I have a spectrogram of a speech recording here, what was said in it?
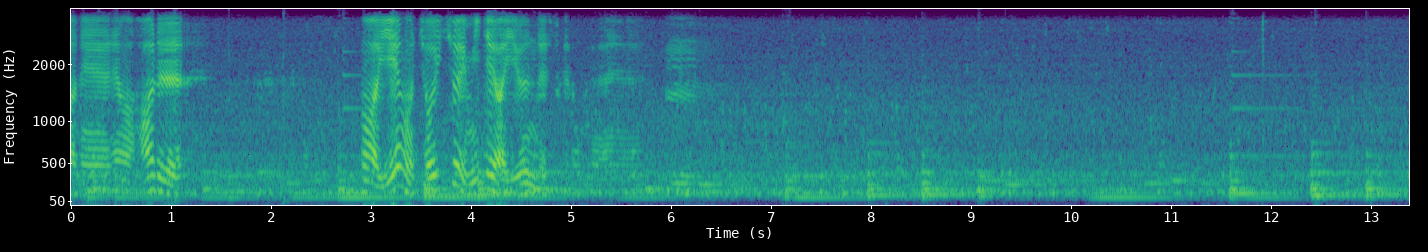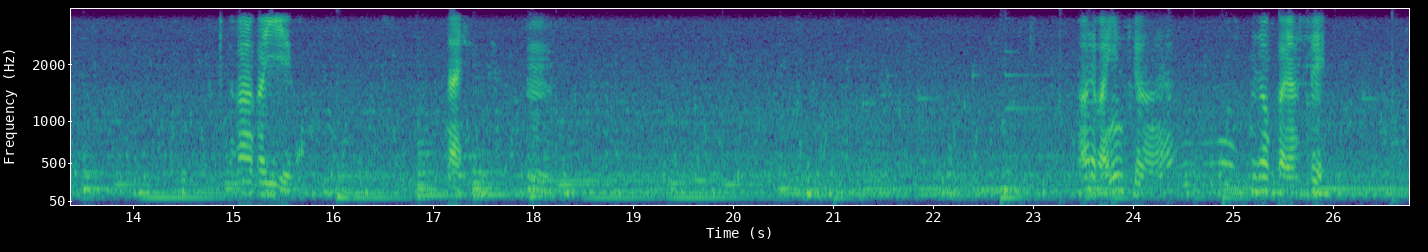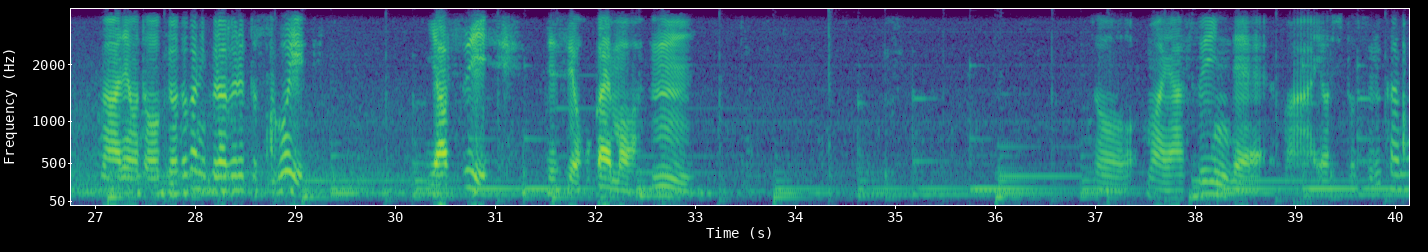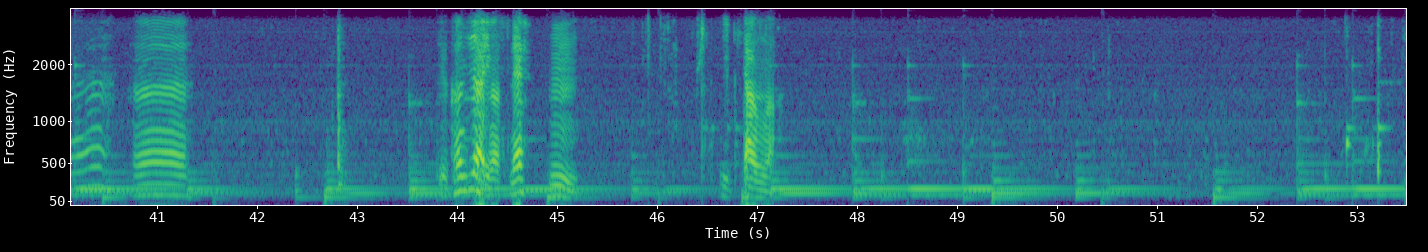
まあね、でも春、まあ家もちょいちょい見てはいるんですけどね。うん。なかなかいい家がないですね。うん。あればいいんですけどね。なんか安い。まあでも東京とかに比べるとすごい安いですよ、岡山は。うん。そう、まあ安いんで、まあよしとするかな。うん。っていう感じでありますね。うん。一旦は。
